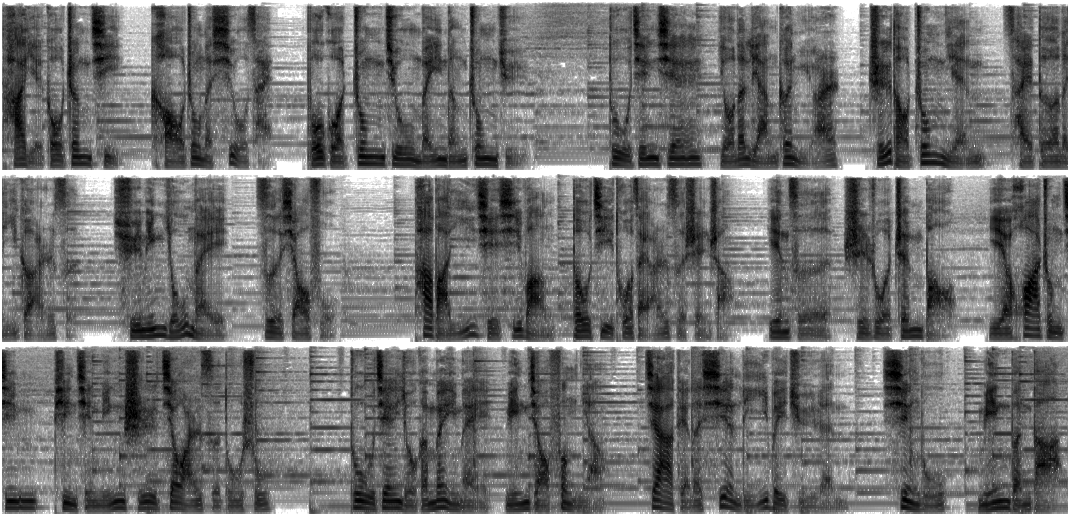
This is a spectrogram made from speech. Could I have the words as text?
他也够争气，考中了秀才，不过终究没能中举。杜坚先有了两个女儿。直到中年才得了一个儿子，取名尤美，字小甫。他把一切希望都寄托在儿子身上，因此视若珍宝，也花重金聘请名师教儿子读书。杜坚有个妹妹，名叫凤娘，嫁给了县里一位举人，姓卢，名文达。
